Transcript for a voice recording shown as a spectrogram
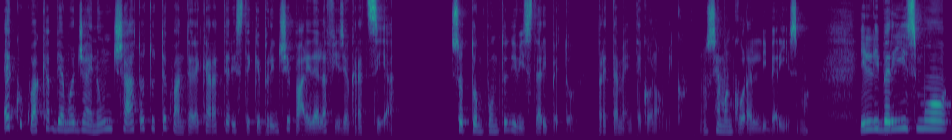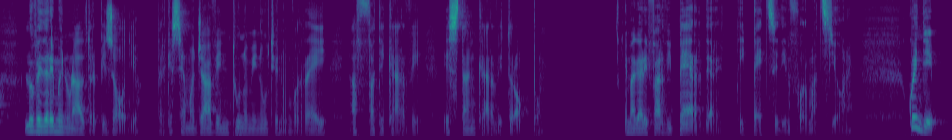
Ecco qua che abbiamo già enunciato tutte quante le caratteristiche principali della fisiocrazia sotto un punto di vista, ripeto, prettamente economico. Non siamo ancora al liberismo. Il liberismo lo vedremo in un altro episodio, perché siamo già a 21 minuti e non vorrei affaticarvi e stancarvi troppo e magari farvi perdere dei pezzi di informazione. Quindi,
